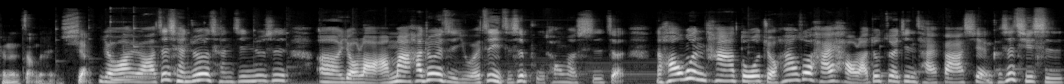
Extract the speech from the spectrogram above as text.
可能长得很像，有啊有啊，之前就是曾经就是呃有老阿妈，她就一直以为自己只是普通的湿疹，然后问她多久，她就说还好啦，就最近才发现，可是其实。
